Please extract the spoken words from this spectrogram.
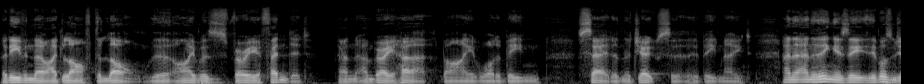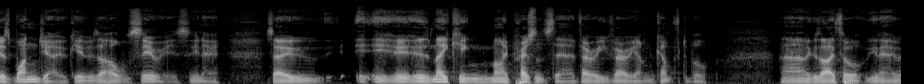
that even though I'd laughed along, the, I was very offended and, and very hurt by what had been said and the jokes that had been made. And and the thing is, it, wasn't just one joke; it was a whole series. You know, so it, it, it was making my presence there very very uncomfortable. Uh, because I thought, you know,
